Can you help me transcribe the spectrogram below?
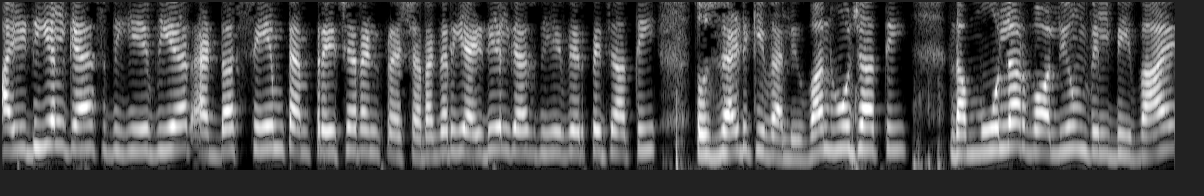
ideal gas behaviour at the same temperature and pressure अगर ये आइडियल गैस बिहेवियर पे जाती तो जेड की वैल्यू वन हो जाती the molar volume will be Y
